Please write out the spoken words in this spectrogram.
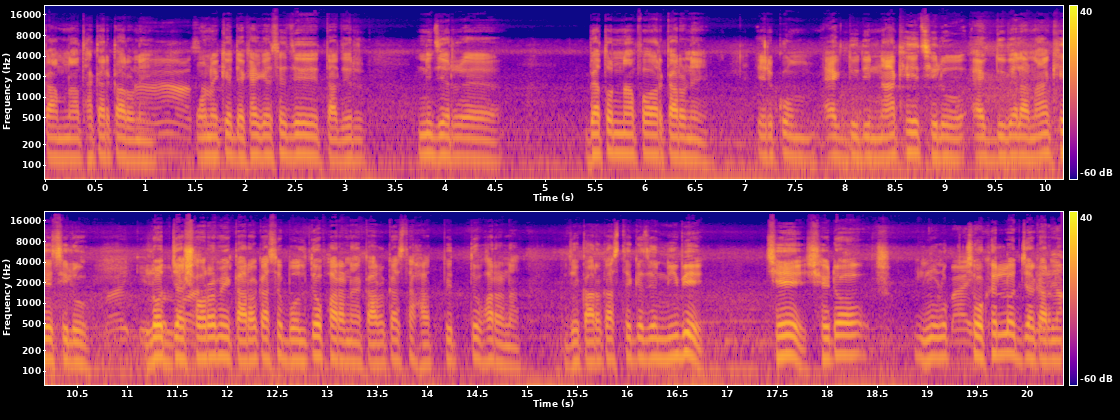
কাম না থাকার কারণে হ্যাঁ, অনেকে দেখা গেছে যে তাদের নিজের বেতন না পাওয়ার কারণে এরকম এক দুদিন না খেয়েছিল এক দুই বেলা না খেয়েছিল লজ্জা? শরমে কারও কাছে বলতেও পারে না কারও কাছে হাত পেতেও পারে না। যে কারও কাছ থেকে যে নিবে সে সেটাও চোখের লজ্জার কারণে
